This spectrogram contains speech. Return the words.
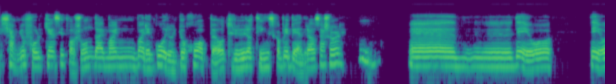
kommer jo folk i en situasjon der man bare går rundt og håper og tror at ting skal bli bedre av seg sjøl. Mm. Eh, det er jo det er jo,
